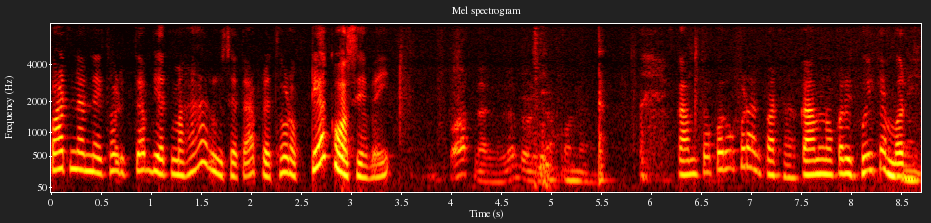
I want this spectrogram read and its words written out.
પાર્ટનર ને થોડીક તબિયતમાં સારું છે તો આપણે થોડોક ટેકો છે ભાઈ. કામ તો કરવું પડે ને પાર્ટનર કામ ન કરી ભૂઈ કેમ મરી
